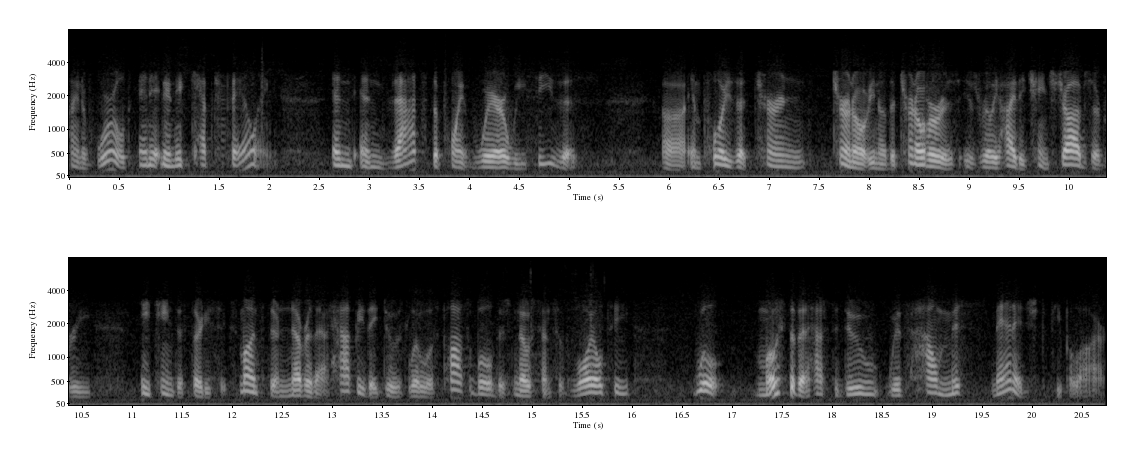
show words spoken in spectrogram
kind of world, and it, and it kept failing. And, and that's the point where we see this. Uh, employees that turn turnover, you know, the turnover is, is really high. They change jobs every 18 to 36 months. They're never that happy. They do as little as possible. There's no sense of loyalty. Well, most of it has to do with how mismanaged people are.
